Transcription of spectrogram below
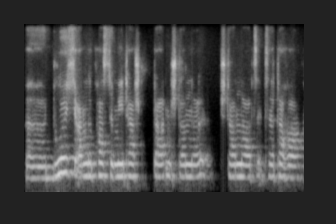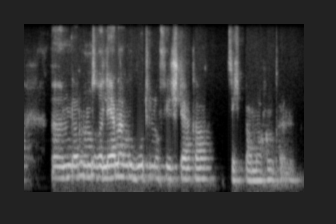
äh, durch angepasste Metadatenstandards etc. Ähm, dann unsere Lernangebote noch viel stärker sichtbar machen können.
